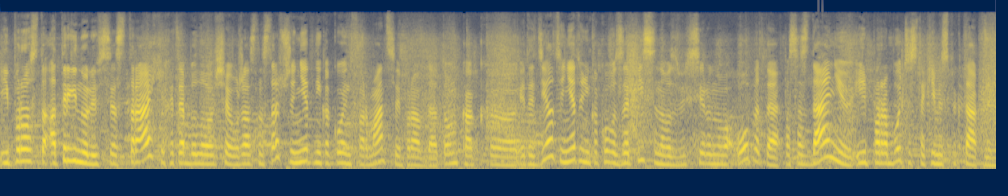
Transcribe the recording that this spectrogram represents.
И просто отринули все страхи, хотя было вообще ужасно страшно, что нет никакой информации, правда, о том, как э, это делать, и нету никакого записанного, зафиксированного опыта по созданию или по работе с такими спектаклями.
